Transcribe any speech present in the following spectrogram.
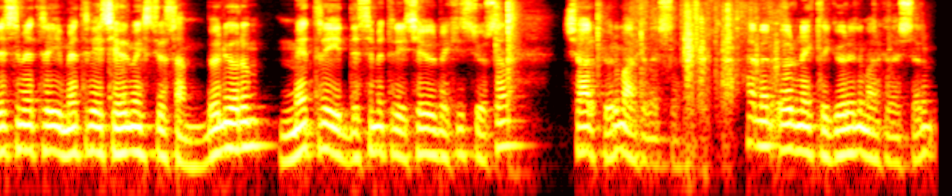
desimetreyi metreye çevirmek istiyorsam bölüyorum. Metreyi desimetreye çevirmek istiyorsam çarpıyorum arkadaşlar. Hemen örnekle görelim arkadaşlarım.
